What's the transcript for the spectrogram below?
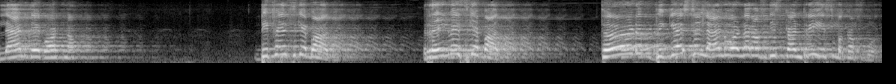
land they got now defence के बाद रेलवेज के बाद third biggest land owner of this country is Waqf board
